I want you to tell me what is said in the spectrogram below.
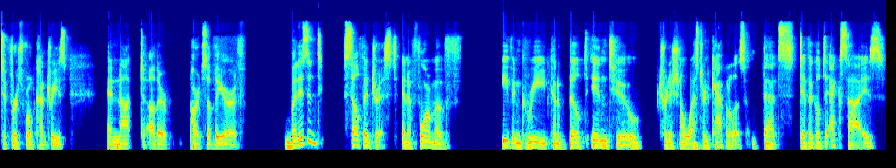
to first world countries and not to other parts of the earth. But isn't self interest and a form of even greed kind of built into traditional Western capitalism that's difficult to excise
